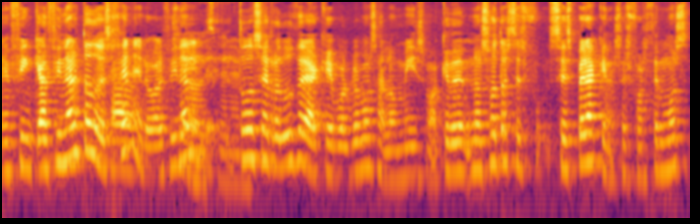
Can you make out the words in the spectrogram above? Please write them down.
En fin, que al final todo es Claro. género, al final Sí, todo se reduce a que volvemos a lo mismo, a que de nosotras se, se espera que nos esforcemos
